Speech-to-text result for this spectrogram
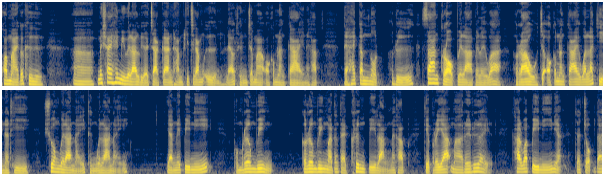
ความหมายก็คืออไม่ใช่ให้มีเวลาเหลือจากการทำกิจกรรมอื่น แล้วถึงจะมาออกกำลังกายนะครับ แต่ให้กำหนดหรือสร้างกรอบเวลาไปเลยว่า เราจะออกกำลังกายวันละกี่นาที ช่วงเวลาไหนถึงเวลาไหน อย่างในปีนี้ ผมเริ่มวิ่ง ก็เริ่มวิ่งมาตั้งแต่ครึ่งปีหลังนะครับ เก็บระยะมาเรื่อยๆ คาดว่าปีนี้เนี่ยจะจบได้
